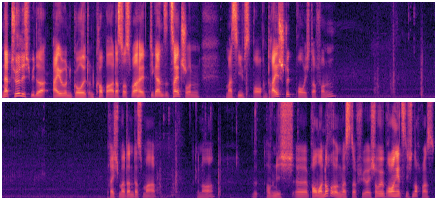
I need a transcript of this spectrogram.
Natürlich wieder Iron, Gold und Copper. Das, was wir halt die ganze Zeit schon massivst brauchen. Drei Stück brauche ich davon. brechen wir dann das mal ab. Genau. Hoffentlich äh, brauchen wir noch irgendwas dafür. Ich hoffe, wir brauchen jetzt nicht noch was.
